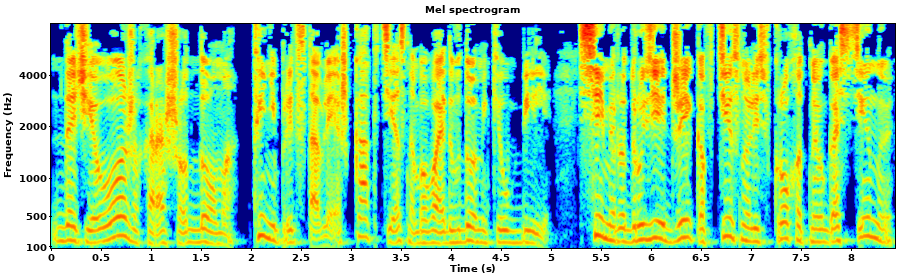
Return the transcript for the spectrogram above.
«Да чего же хорошо дома! Ты не представляешь, как тесно бывает в домике у Билли. Семеро друзей Джейка втиснулись в крохотную гостиную,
